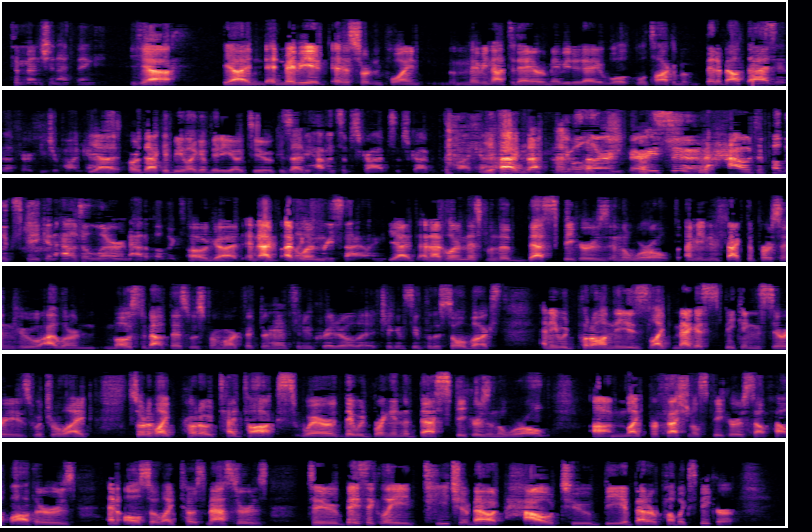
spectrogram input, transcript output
to mention. I think. Yeah, yeah, and, and maybe at, at a certain point, maybe not today or maybe today, we'll we'll talk a bit about that. Save that for a future podcast. Yeah, or that could be like a video too, because if you haven't subscribed, subscribe to this podcast. Yeah, exactly. You will learn very soon how to public speak and how to learn how to public speak. oh god, and I've I've like learned freestyling. Yeah, and I've learned this from the best speakers in the world. I mean, in fact, the person who I learned most about this was from Mark Victor Hansen, who created all the Chicken Soup for the Soul books. And he would put on these like mega speaking series, which were like sort of like proto TED Talks, where they would bring in the best speakers in the world, um, like professional speakers, self-help authors, and also like Toastmasters to basically teach about how to be a better public speaker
